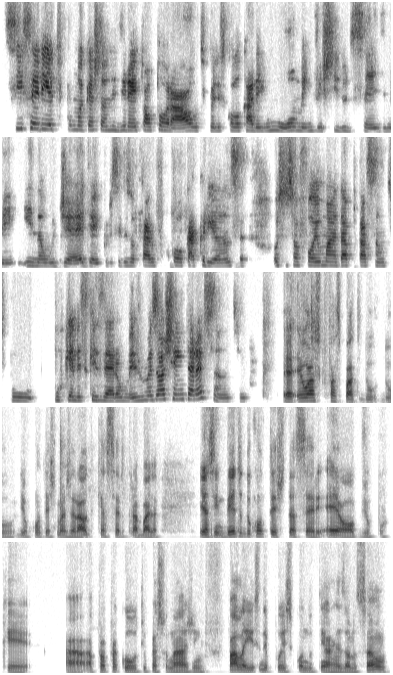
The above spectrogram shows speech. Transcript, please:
se seria, tipo, uma questão de direito autoral, tipo, eles colocarem um homem vestido de Sandman e não o Jed, aí por isso eles optaram por colocar criança, ou se só foi uma adaptação, tipo, porque eles quiseram mesmo, mas eu achei interessante. É, eu acho que faz parte do, do, um contexto mais geral de que a série trabalha. E assim, dentro do contexto da série, é óbvio, porque a, a própria Gold, o personagem, fala isso depois, quando tem a resolução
